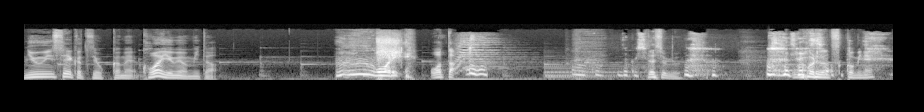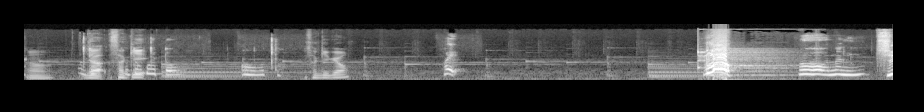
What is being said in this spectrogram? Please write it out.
入院生活4日目。怖い夢を見た。うーん終わり。終わった。大丈夫？俺のツッコミね。うんじゃあ先。どこ行った？あ、おった。先行くよ。はい。わああ、なに血？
